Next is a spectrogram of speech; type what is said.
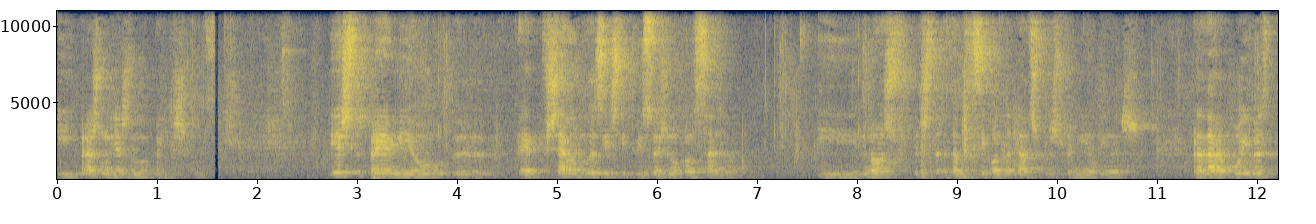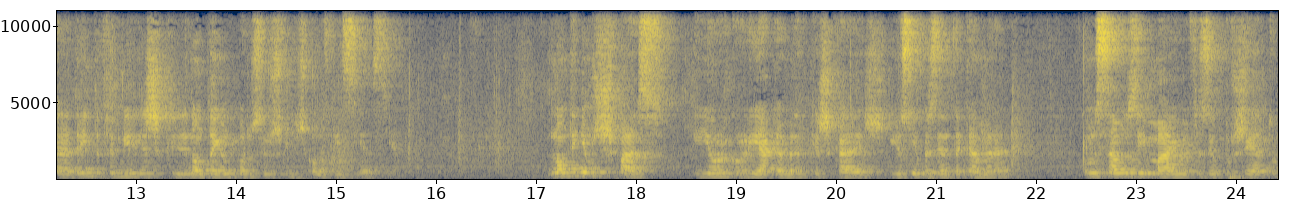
E para as mulheres do meu país. Este prémio, eh, fecharam duas instituições no Conselho e nós estamos a ser contatados pelas famílias para dar apoio a 30 famílias que não têm onde pôr os seus filhos com deficiência. Não tínhamos espaço e eu recorri à Câmara de Cascais e o Sr. Presidente da Câmara. Começamos em maio a fazer o projeto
